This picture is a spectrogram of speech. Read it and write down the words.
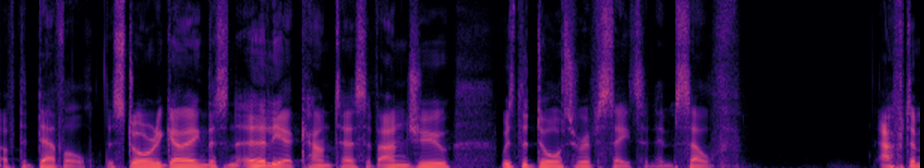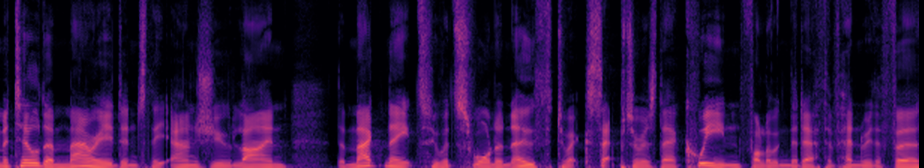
of the devil, the story going that an earlier Countess of Anjou was the daughter of Satan himself. After Matilda married into the Anjou line, the magnates who had sworn an oath to accept her as their queen following the death of Henry I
